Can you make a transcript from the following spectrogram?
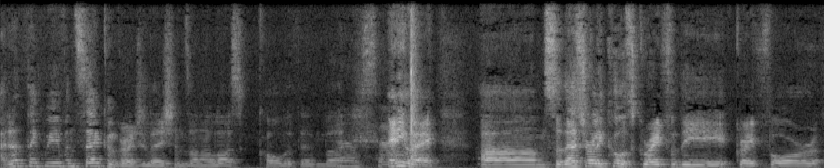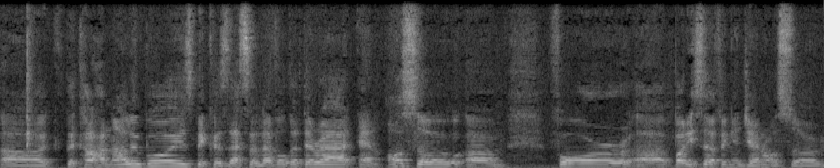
I don't think we even said congratulations on our last call with him, but Oh, so- anyway. Um, so that's really cool. It's great for the great for uh, the Kahanalu boys because that's the level that they're at, and also um, for uh, body surfing in general. So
